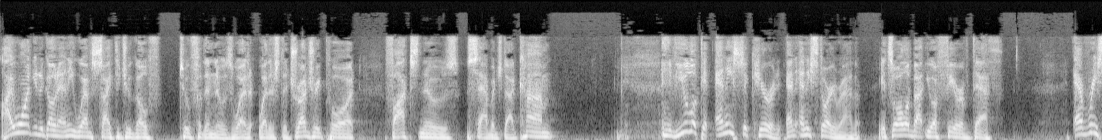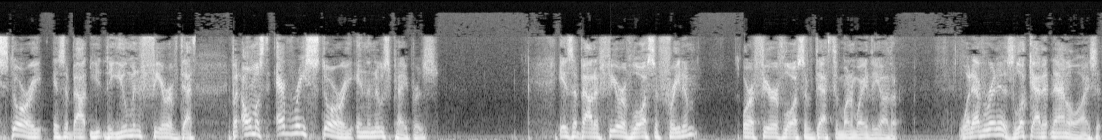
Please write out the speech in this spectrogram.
I want you to go to any website that you go f- to for the news, whether, whether it's the Drudge Report, Fox News, Savage.com. If you look at any security, and any story rather, it's all about your fear of death. Every story is about the human fear of death. But almost every story in the newspapers is about a fear of loss of freedom or a fear of loss of death in one way or the other. Whatever it is, look at it and analyze it.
